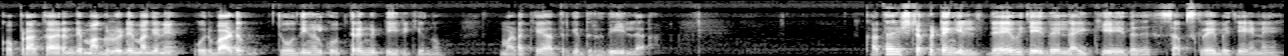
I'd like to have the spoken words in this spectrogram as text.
കൊപ്രാക്കാരന്റെ മകളുടെ മകന് ഒരുപാട് ചോദ്യങ്ങൾക്ക് ഉത്തരം കിട്ടിയിരിക്കുന്നു. മടക്കയാത്രയ്ക്ക് ധൃതിയില്ല. കഥ ഇഷ്ടപ്പെട്ടെങ്കിൽ ദയവ് ചെയ്ത് ലൈക്ക് ചെയ്ത് സബ്സ്ക്രൈബ് ചെയ്യണേ.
